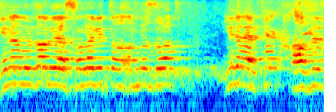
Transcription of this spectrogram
Yine burada bir efsane bir takımımız var. Yine erkek hazır.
